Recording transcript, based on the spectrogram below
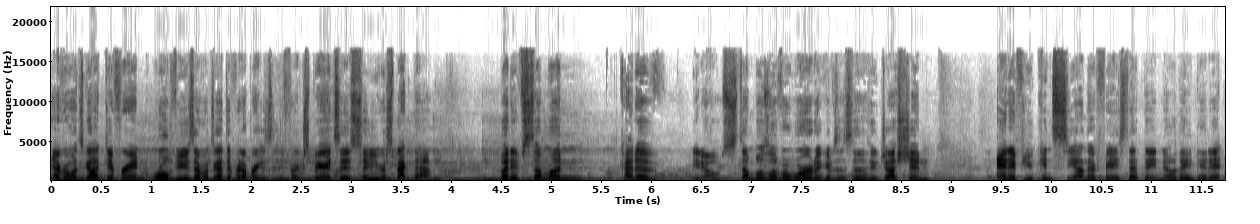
Everyone's got different worldviews. Everyone's got different upbringings, different experiences. So you respect that. But if someone kind of, you know, stumbles over a word or gives us a suggestion, and if you can see on their face that they know they did it,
